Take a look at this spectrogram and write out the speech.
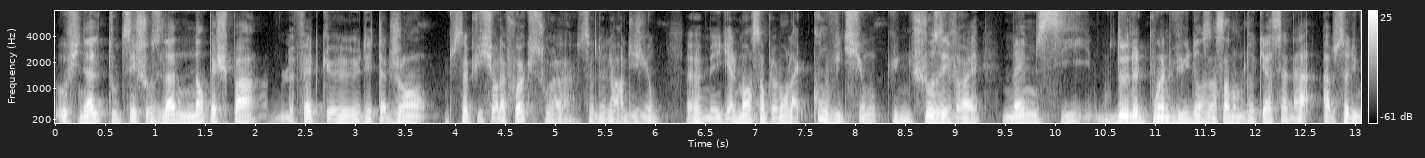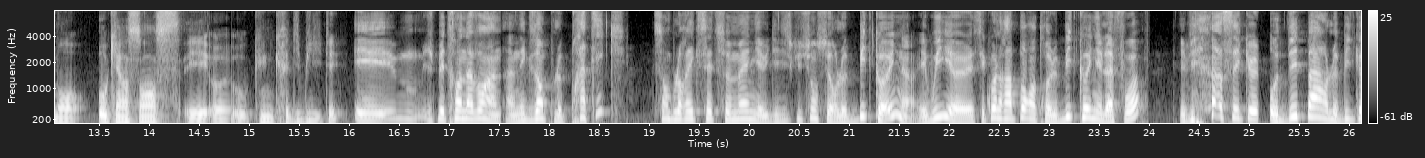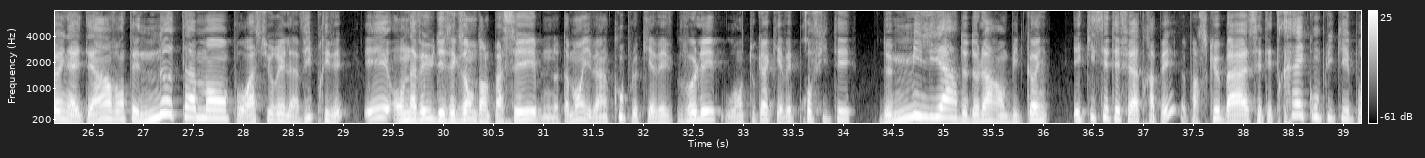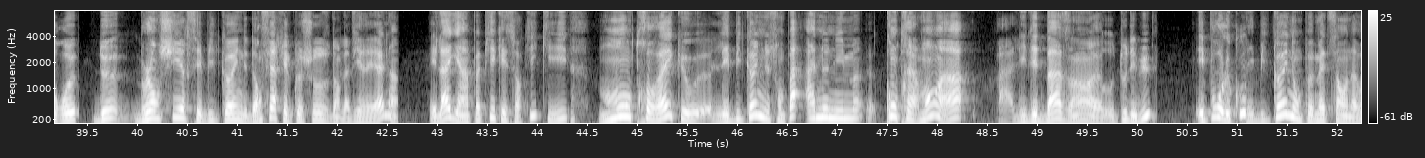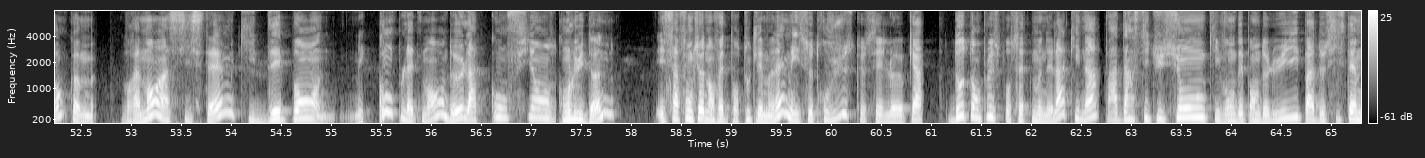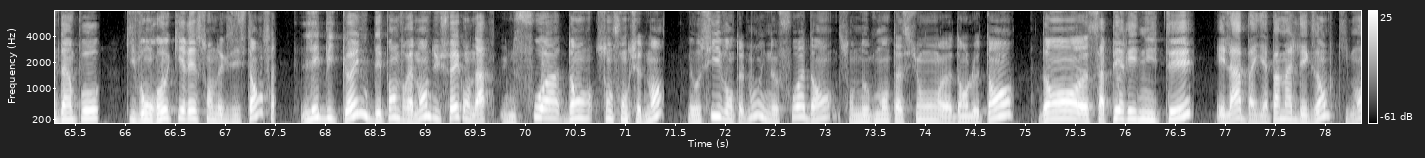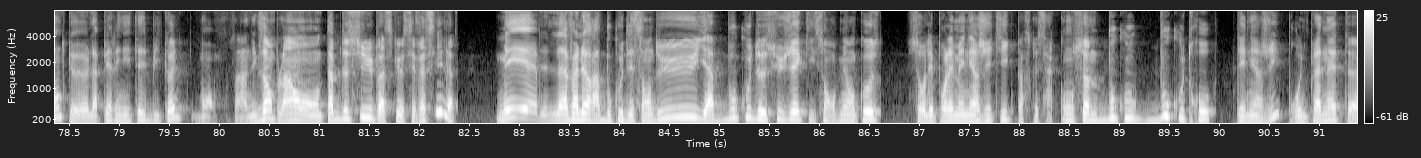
Au final, toutes ces choses-là n'empêchent pas le fait que des tas de gens s'appuient sur la foi, que ce soit celle de la religion, euh, mais également simplement la conviction qu'une chose est vraie, même si, de notre point de vue, dans un certain nombre de cas, ça n'a absolument aucun sens et euh, aucune crédibilité. Et je mettrai en avant un, exemple pratique. Il semblerait que cette semaine, il y a eu des discussions sur le Bitcoin. Et oui, euh, c'est quoi le rapport entre le Bitcoin et la foi? eh bien, c'est que au départ, le Bitcoin a été inventé notamment pour assurer la vie privée. Et on avait eu des exemples dans le passé, notamment il y avait un couple qui avait volé, ou en tout cas qui avait profité de milliards de dollars en Bitcoin et qui s'était fait attraper parce que bah, c'était très compliqué pour eux de blanchir ces bitcoins d'en faire quelque chose dans la vie réelle. Et là, il y a un papier qui est sorti qui montrerait que les bitcoins ne sont pas anonymes, contrairement à bah, l'idée de base hein, au tout début. Et pour le coup, les bitcoins, on peut mettre ça en avant comme vraiment un système qui dépend, mais complètement, de la confiance qu'on lui donne. Et ça fonctionne en fait pour toutes les monnaies, mais il se trouve juste que c'est le cas d'autant plus pour cette monnaie-là qui n'a pas d'institutions qui vont dépendre de lui, pas de système d'impôt qui vont requérir son existence. Les bitcoins dépendent vraiment du fait qu'on a une foi dans son fonctionnement, mais aussi éventuellement une foi dans son augmentation euh, dans le temps, dans euh, sa pérennité. Et là, bah, il y a pas mal d'exemples qui montrent que la pérennité de Bitcoin, bon, c'est un exemple, hein, on tape dessus parce que c'est facile, mais euh, la valeur a beaucoup descendu, il y a beaucoup de sujets qui sont remis en cause sur les problèmes énergétiques parce que ça consomme beaucoup, beaucoup trop d'énergie pour une planète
